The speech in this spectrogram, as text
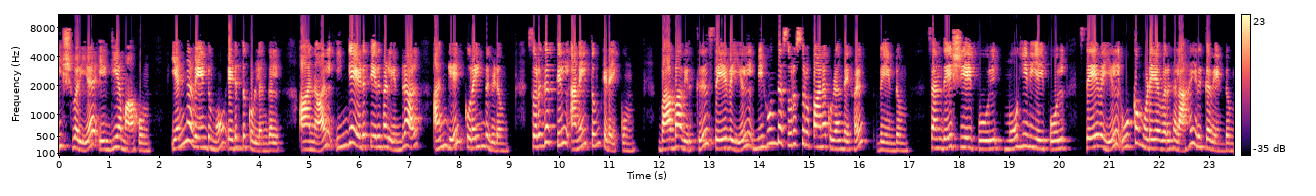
ஈஸ்வரிய யஜ்யமாகும். என்ன வேண்டுமோ எடுத்துக்கொள்ளுங்கள் ஆனால் இங்கே எடுத்தீர்கள் என்றால் அங்கே குறைந்துவிடும். சொர்க்கத்தில் அனைத்தும் கிடைக்கும். பாபாவிற்கு சேவையில் மிகுந்த சுறுசுறுப்பான குழந்தைகள் வேண்டும். சந்தேஷியை போல் மோகினியை போல் சேவையில் ஊக்கம் உடையவர்களாக இருக்க வேண்டும்.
